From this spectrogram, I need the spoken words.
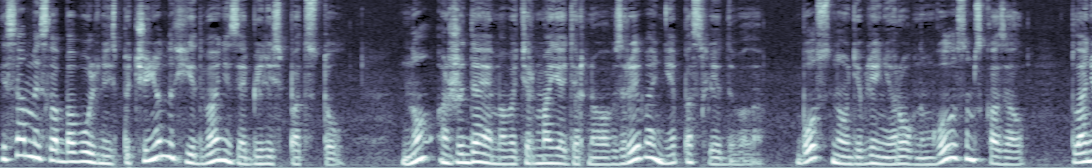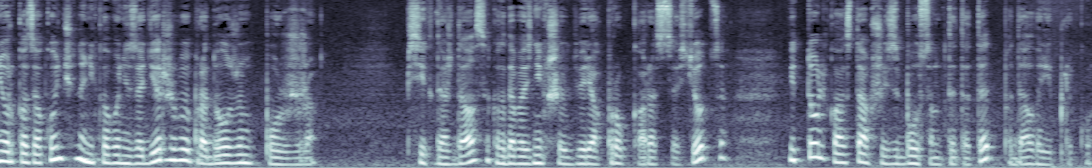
и самые слабовольные из подчиненных едва не забились под стол – но ожидаемого термоядерного взрыва не последовало. Босс на удивление ровным голосом сказал «Планерка закончена, никого не задерживаю, продолжим позже». Псих дождался, когда возникшая в дверях пробка рассосется, и только оставшись с боссом тет-а-тет, -тет, подал реплику.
